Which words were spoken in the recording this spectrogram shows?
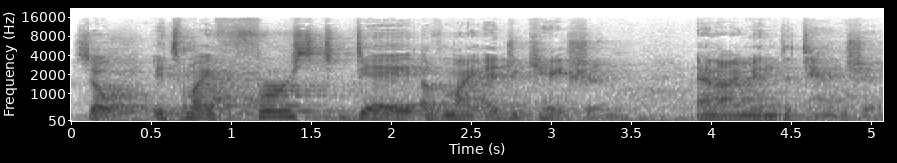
So it's my first day of my education, and I'm in detention.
